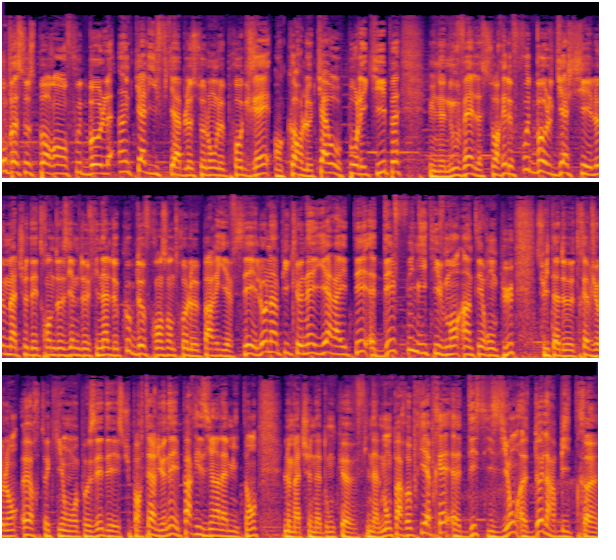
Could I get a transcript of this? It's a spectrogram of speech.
On passe au sport en football inqualifiable selon le progrès. Encore le chaos pour l'équipe. Une nouvelle soirée de football gâchée. Le match des 32e de finale de Coupe de France entre le Paris FC et l'Olympique Lyonnais hier a été définitivement interrompu suite à de très violents heurts qui ont opposé des supporters lyonnais et parisiens à la mi-temps. Le match n'a donc euh, finalement pas repris après euh, décision de l'arbitre.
